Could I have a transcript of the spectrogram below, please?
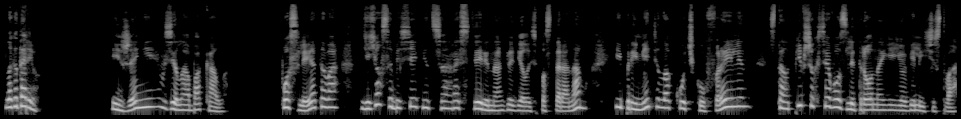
«Благодарю», и Женя взяла бокал. После этого ее собеседница растерянно огляделась по сторонам и приметила кучку фрейлин, столпившихся возле трона ее величества.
